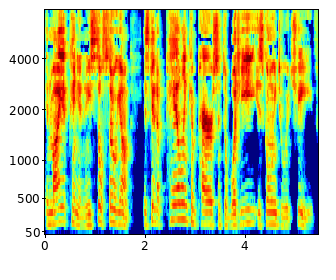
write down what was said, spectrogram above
in my opinion, and he's still so young, is going to pale in comparison to what he is going to achieve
